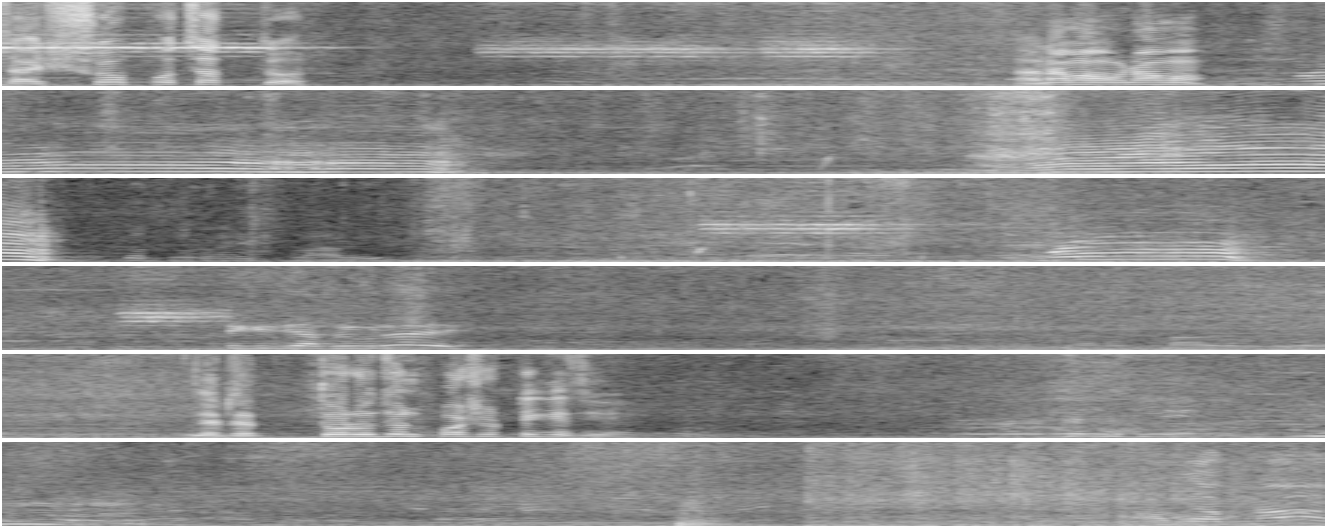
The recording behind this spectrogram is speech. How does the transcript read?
চারশো পঁচাত্তর। আ, নামাও। এটা তোর ওজন পঁয়ষট্টি কেজি। আমি আপনার?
